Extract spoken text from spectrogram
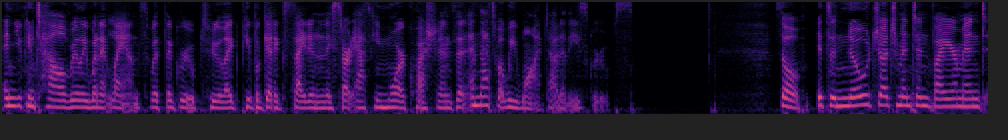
and you can tell really when it lands with the group too. Like people get excited and they start asking more questions and, and that's what we want out of these groups. So it's a no judgment environment.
